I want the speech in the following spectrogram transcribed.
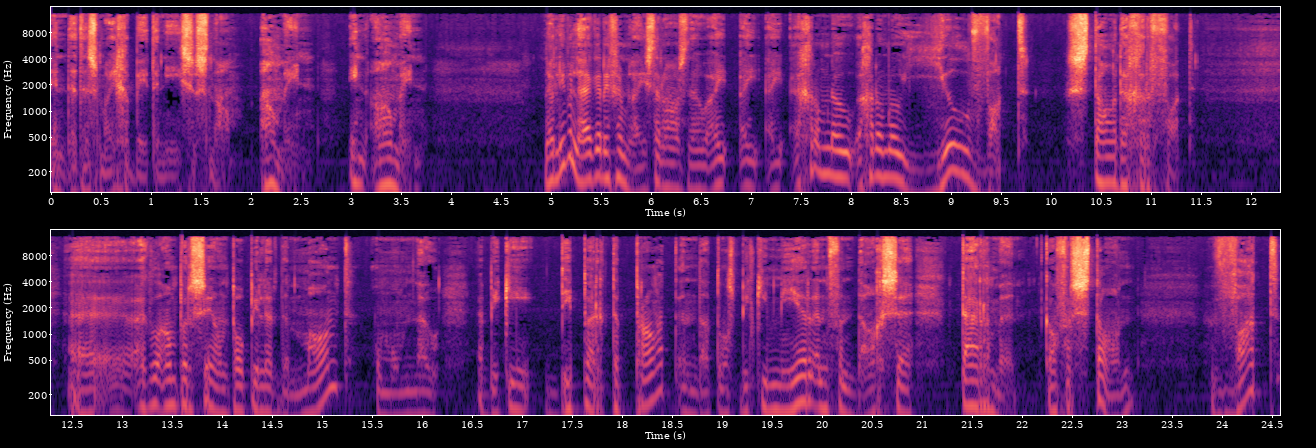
En dit is my gebed in Jesus naam. Amen en amen. Nou liewe lekker FM luisteraars nou, hy hy hy ek gaan hom nou ek gaan hom nou heel wat stadiger vat. Uh ek wil amper sê on popular demand om hom nou 'n bietjie dieper te praat en dat ons bietjie meer in vandag se terme kan verstaan wat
